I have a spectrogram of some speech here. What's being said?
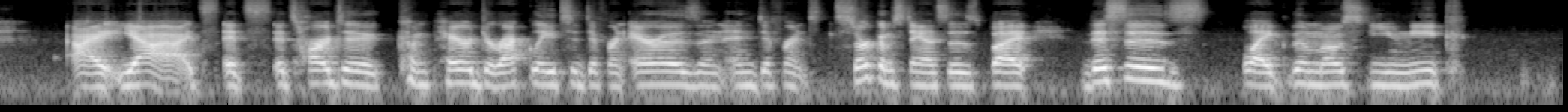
I yeah, it's it's it's hard to compare directly to different eras and, and different circumstances, but this is like the most unique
